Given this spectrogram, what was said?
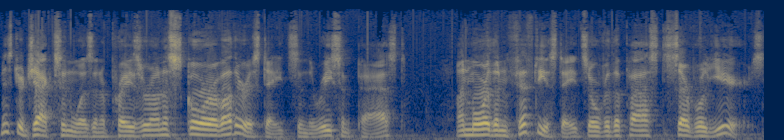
Mr. Jackson was an appraiser on a score of other estates in the recent past, on more than 50 estates over the past several years.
